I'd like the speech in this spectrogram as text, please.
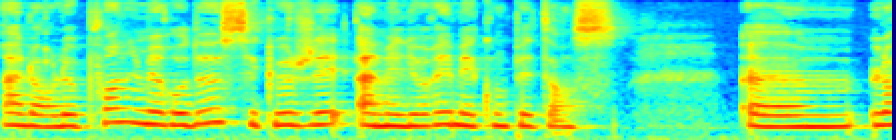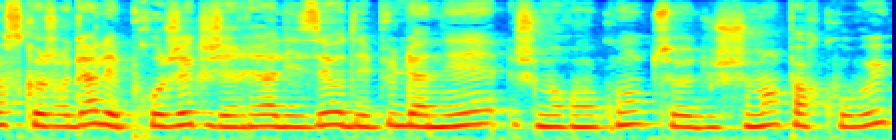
Alors le point numéro 2, c'est que j'ai amélioré mes compétences. Euh, lorsque je regarde les projets que j'ai réalisés au début de l'année, je me rends compte euh, du chemin parcouru.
